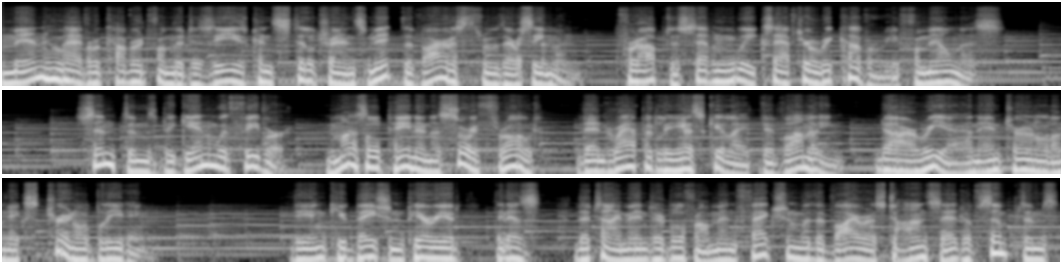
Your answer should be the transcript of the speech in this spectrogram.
Men who have recovered from the disease can still transmit the virus through their semen, for up to seven weeks after recovery from illness. Symptoms begin with fever, muscle pain and a sore throat, then rapidly escalate to vomiting, diarrhea and internal and external bleeding. The incubation period, that is, the time interval from infection with the virus to onset of symptoms,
